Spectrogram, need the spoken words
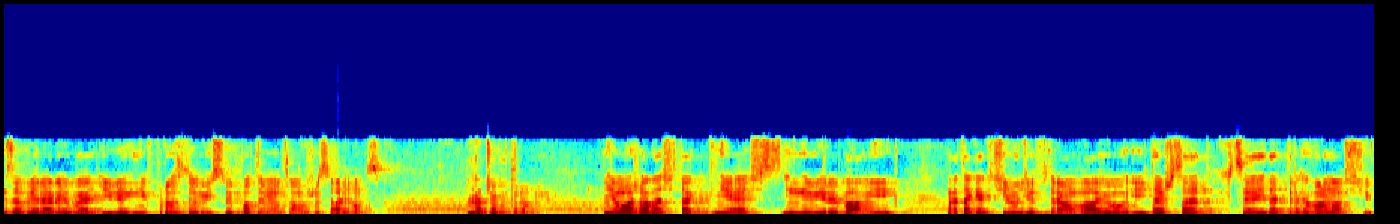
zabiera rybę i biegnie wprost do Wisły, potem ją tam wrzucając. Dlaczego to robi? Nie można dać się tak gnieść z innymi rybami, no, tak jak ci ludzie w tramwaju i też chce, chce jej dać trochę wolności.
